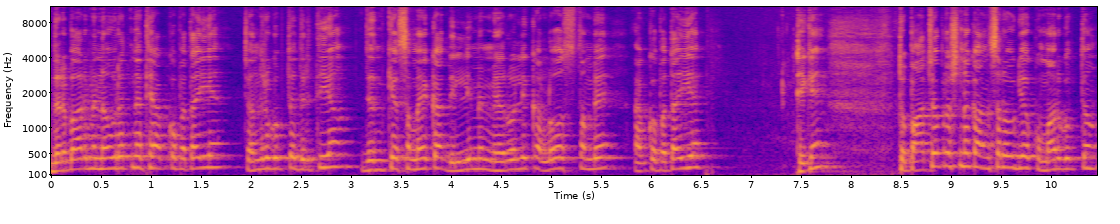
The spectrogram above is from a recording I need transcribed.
दरबार में नवरत्न थे, आपको पता ही है। चंद्रगुप्त द्वितीय, जिनके समय का दिल्ली में मेहरोली का लोह स्तंभ है, आपको पता ही है। ठीक है? तो पांचवा प्रश्न का आंसर हो गया कुमार गुप्त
